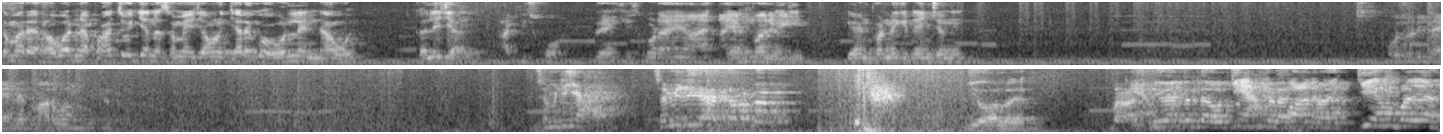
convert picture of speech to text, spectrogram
તમારે સવારના પાંચ વાગ્યાના સમય જવાનું જ્યારે કોઈ ઓનલાઈન ના હોય. કલી જા. આખી સ્કોર બેંકી સ્કોડ આયા આયા મારી. કી કેન પડને કી ટેન્શન નહીં. ઓસડીને એને જ મારવાનું સમીટી જા સમીટી જા તારો બાપ જો હાલો એક બસ દીવા કરતા ઓછી કેમ પણ. કેમ પણ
